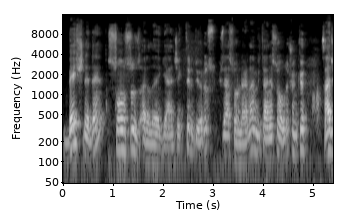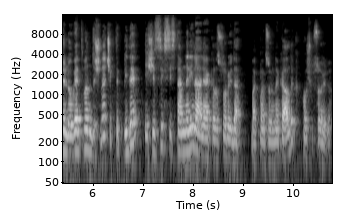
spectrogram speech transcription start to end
5 ile de sonsuz aralığı gelecektir diyoruz. Güzel sorulardan bir tanesi oldu. Çünkü sadece logaritmanın dışına çıktık. Bir de eşitsizlik sistemleriyle alakalı soruyu da bakmak zorunda kaldık. Hoş bir soruydu.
